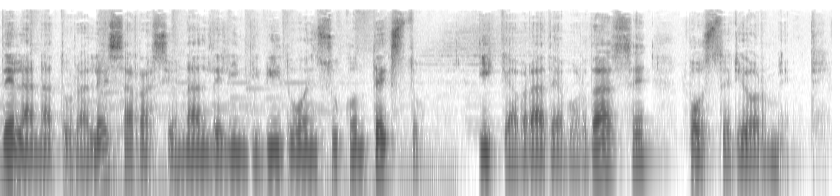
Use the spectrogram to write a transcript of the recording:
de la naturaleza racional del individuo en su contexto y que habrá de abordarse posteriormente.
